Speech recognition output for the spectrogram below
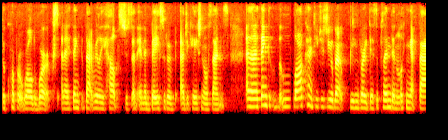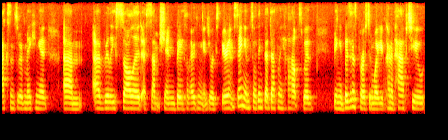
the corporate world works. And I think that that really helps just in, in, a base sort of educational sense. And I think the law kind of teaches you about being very disciplined and looking at facts and sort of making it um, a really solid assumption based on everything that you're experiencing. And so I think that definitely helps with being a business person where you kind of have to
